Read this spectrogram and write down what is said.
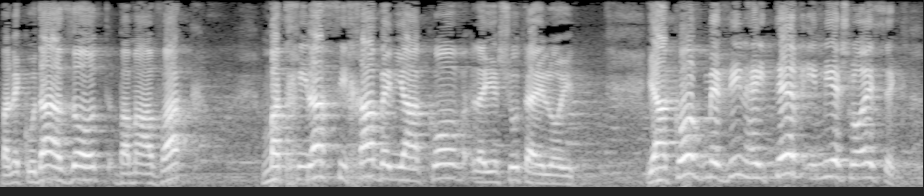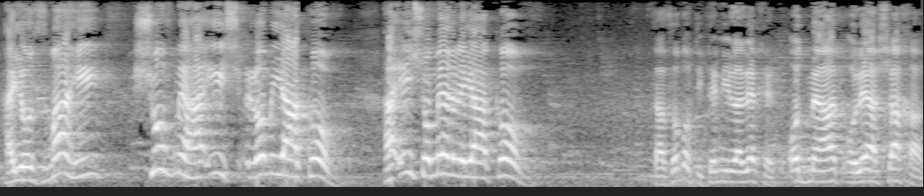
בנקודה הזאת, במאבק, מתחילה שיחה בין יעקב לישות האלוהית. יעקב מבין היטב עם מי יש לו עסק. היוזמה היא שוב מהאיש, לא מיעקב. האיש אומר ליעקב, תעזוב אותי, תן לי ללכת, עוד מעט עולה השחר.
